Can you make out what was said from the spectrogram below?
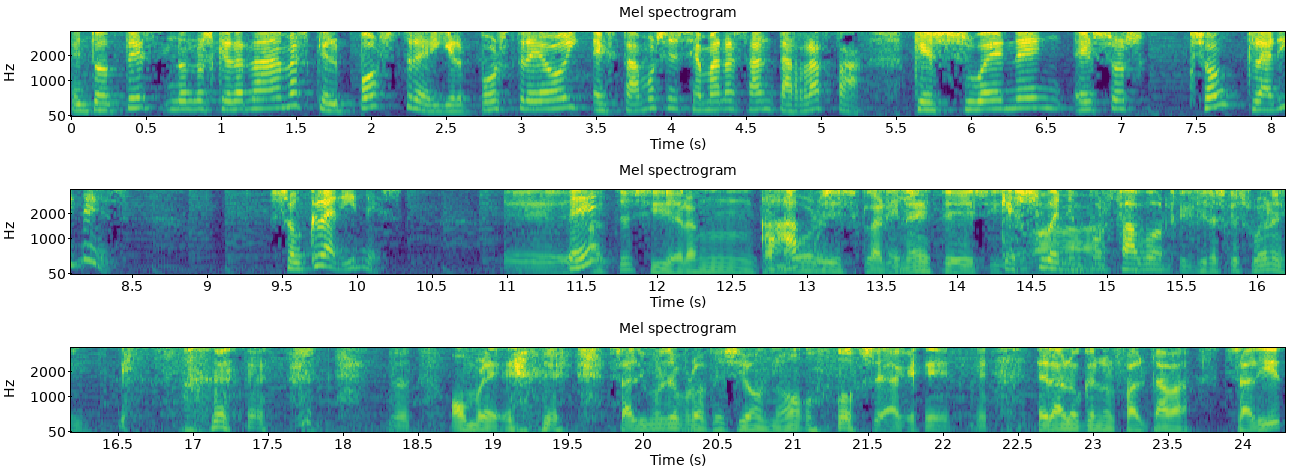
Entonces, no nos queda nada más que el postre. Y el postre hoy estamos en Semana Santa, Rafa. Que suenen esos. Son clarines. Son clarines. Eh, ¿Eh? Antes sí, eran ah, pues, tambores, clarinetes y Que suenen, por favor. ¿Qué, quieres que suenen? Hombre, salimos de procesión, ¿no? O sea que era lo que nos faltaba, salir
